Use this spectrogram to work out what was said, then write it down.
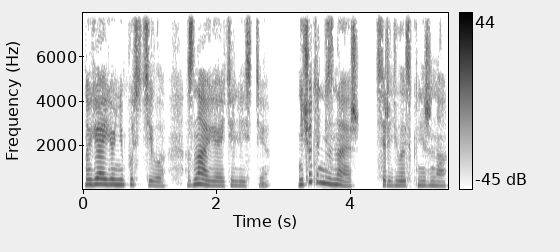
но я ее не пустила. Знаю я эти листья. «Ничего ты не знаешь», — сердилась княжна.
